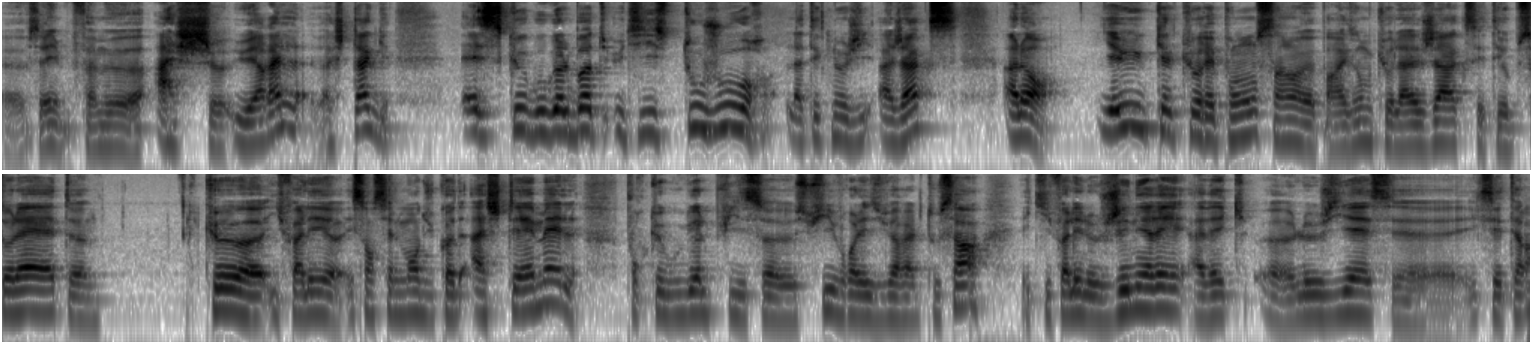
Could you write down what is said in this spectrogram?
euh, Vous savez, le fameux HURL, hashtag? Est-ce que Googlebot utilise toujours la technologie Ajax? Alors, il y a eu quelques réponses, hein, par exemple que l'Ajax était obsolète qu'il euh, fallait euh, essentiellement du code HTML pour que Google puisse euh, suivre les URL, tout ça, et qu'il fallait le générer avec le JS, etc.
